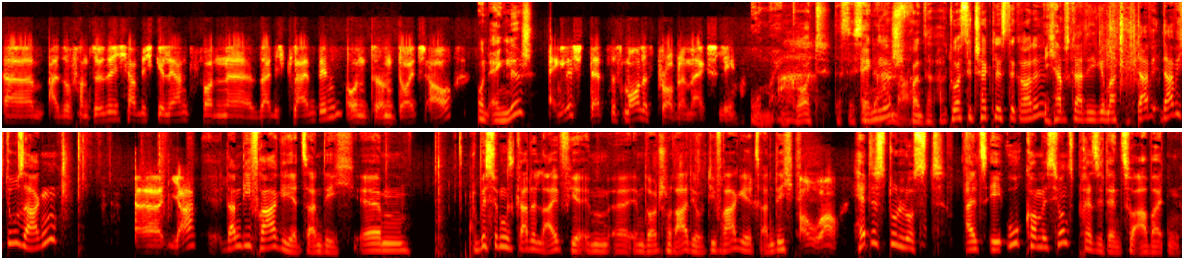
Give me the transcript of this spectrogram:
ähm, also Französisch habe ich gelernt von äh, seit ich klein bin und, und Deutsch auch. Und Englisch? English, that's the smallest problem actually. Oh mein Gott. das ist ja Englisch? Franz du hast die Checkliste gerade? Ich habe es gerade hier gemacht. Darf, darf ich du sagen? Äh, ja, Dann die Frage jetzt an dich. Ähm, du bist übrigens gerade live hier im, äh, im deutschen Radio. Die Frage jetzt an dich. oh wow. Hättest du Lust, als EU-Kommissionspräsident zu arbeiten?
